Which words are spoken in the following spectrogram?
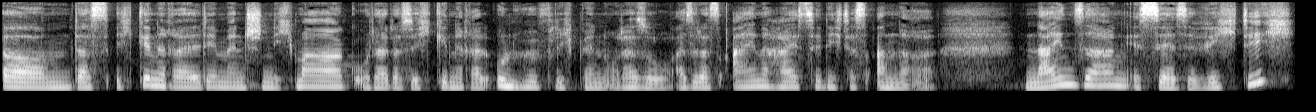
ähm, dass ich generell den Menschen nicht mag oder dass ich generell unhöflich bin oder so. Also das eine heißt ja nicht das andere. Nein sagen ist sehr, sehr wichtig.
